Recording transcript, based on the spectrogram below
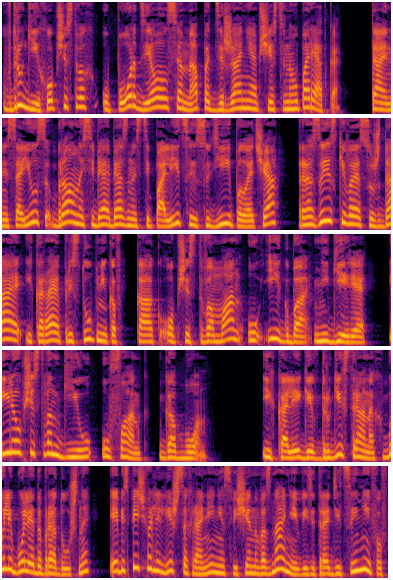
В других обществах упор делался на поддержание общественного порядка. Тайный союз брал на себя обязанности полиции, судьи и палача, разыскивая, осуждая и карая преступников, как общество Ман у Игба, Нигерия, или общество Нгиу у Фанг, Габон. Их коллеги в других странах были более добродушны и обеспечивали лишь сохранение священного знания в виде традиций и мифов,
